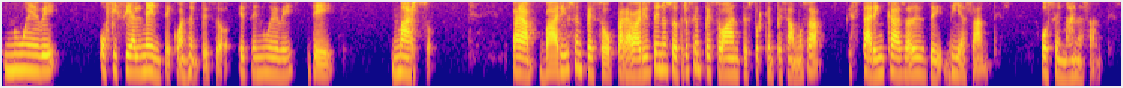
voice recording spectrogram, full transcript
9 oficialmente cuando empezó, ese 9 de marzo. Para varios empezó, para varios de nosotros empezó antes porque empezamos a estar en casa desde días antes o semanas antes.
